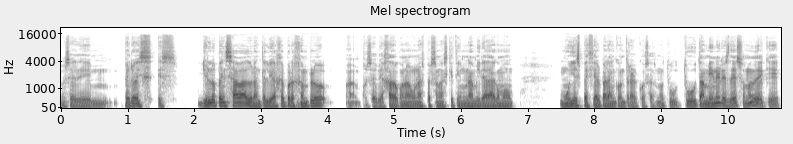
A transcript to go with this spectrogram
no sé, de. Mm, pero es, es. Yo lo pensaba durante el viaje, por ejemplo, ah, pues he viajado con algunas personas que tienen una mirada como muy especial para encontrar cosas, ¿no? Tú, tú también eres de eso, ¿no? De que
